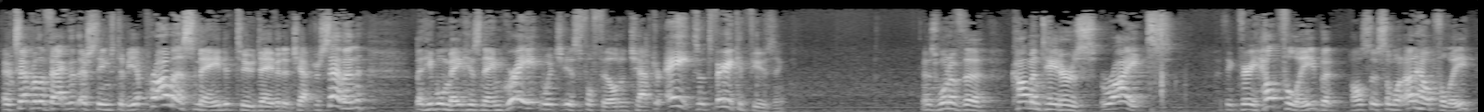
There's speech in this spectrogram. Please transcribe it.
Except for the fact that there seems to be a promise made to David in chapter 7 that he will make his name great, which is fulfilled in chapter 8. So it's very confusing. And As one of the commentators writes, I think very helpfully, but also somewhat unhelpfully,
